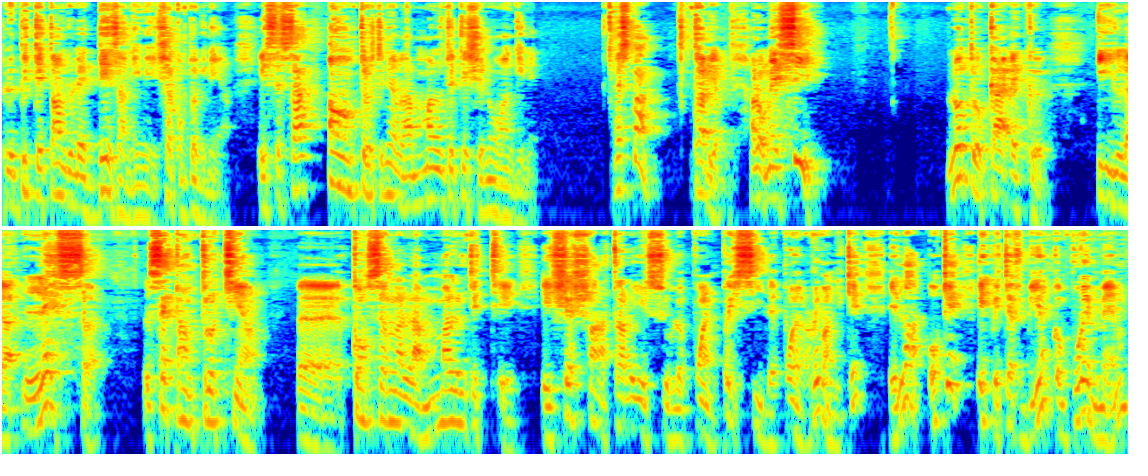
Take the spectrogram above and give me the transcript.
le but étant de les désanimer, chers comptes guinéens. Et c'est ça, entretenir la malhonnêteté chez nous en Guinée. N'est-ce pas? Très bien. Alors, mais si l'autre cas est que il laisse cet entretien euh, concernant la malhonnêteté et cherchant à travailler sur le point précis, les points revendiqués, et là, ok, et peut-être bien qu'on pourrait même,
